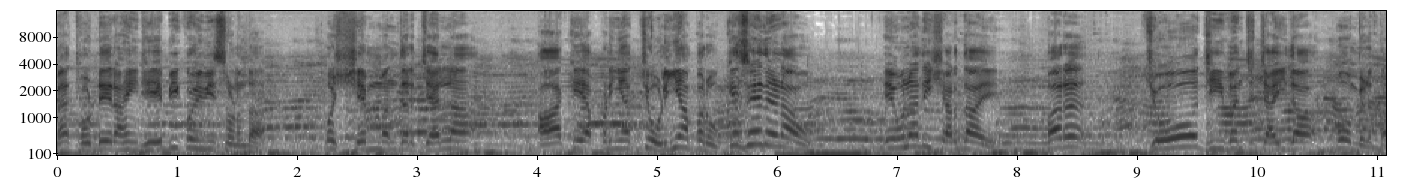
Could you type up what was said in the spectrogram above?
ਮੈਂ ਤੁਹਾਡੇ ਰਾਹੀਂ ਜੇ ਵੀ ਕੋਈ ਵੀ ਸੁਣਦਾ, ਉਹ ਸ਼ਿਵ ਮੰਦਰ ਚਹਿਲਾਂ ਆ ਕੇ ਆਪਣੀਆਂ ਝੋਲੀਆਂ ਭਰੋ। ਕਿਸੇ ਦਿਨ ਆਓ। ਇਹ ਉਹਨਾਂ ਦੀ ਸ਼ਰਧਾ ਏ। ਪਰ ਜੋ ਜੀਵਨ ਚ ਚਾਹੀਦਾ ਉਹ ਮਿਲਦਾ।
